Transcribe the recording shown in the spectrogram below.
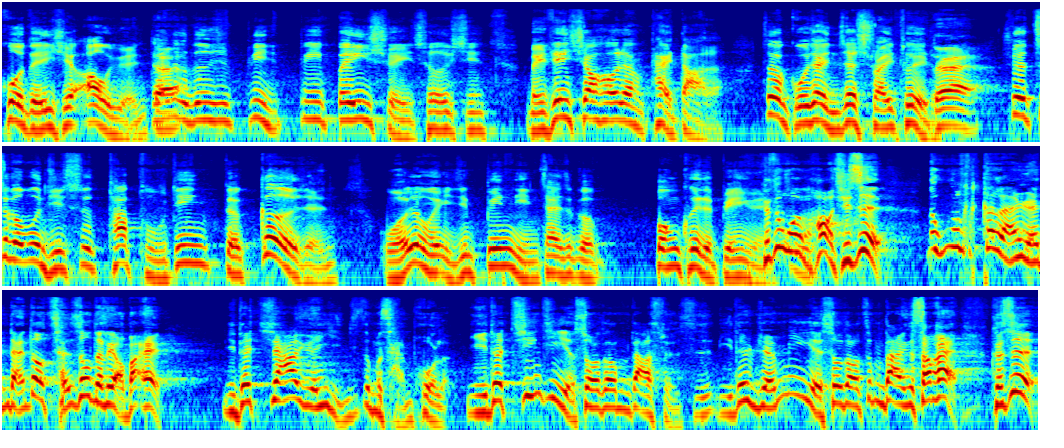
获得一些澳元，但那个东西必必杯水车薪，每天消耗量太大了，这个国家已经在衰退了。对，所以这个问题是他普丁的个人，我认为已经濒临在这个崩溃的边缘。可是我很好奇是，那乌克兰人难道承受得了吗？哎。你的家园已经这么残破了，你的经济也受到这么大的损失，你的人民也受到这么大一个伤害。可是，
